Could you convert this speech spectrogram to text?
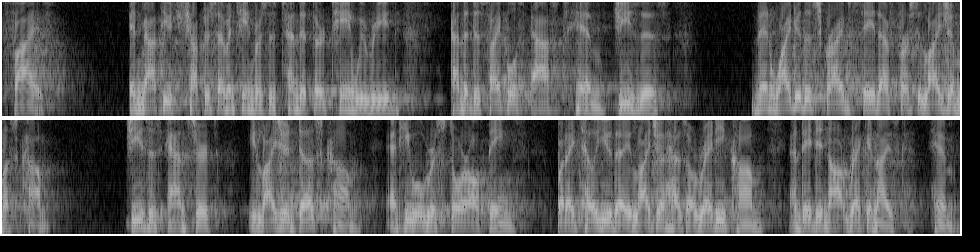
5. In Matthew chapter 17, verses 10 to 13, we read, And the disciples asked him, Jesus, Then why do the scribes say that first Elijah must come? Jesus answered, Elijah does come, and he will restore all things. But I tell you that Elijah has already come, and they did not recognize him,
